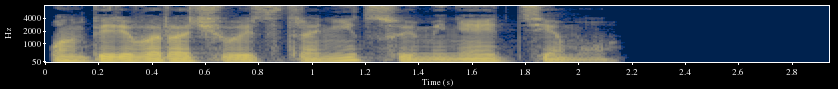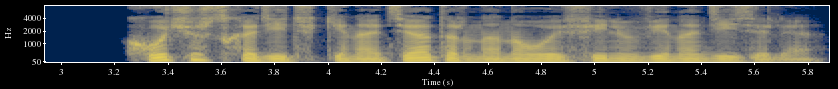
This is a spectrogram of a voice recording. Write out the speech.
Он переворачивает страницу и меняет тему. Хочешь сходить в кинотеатр на новый фильм Вина Дизеля?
